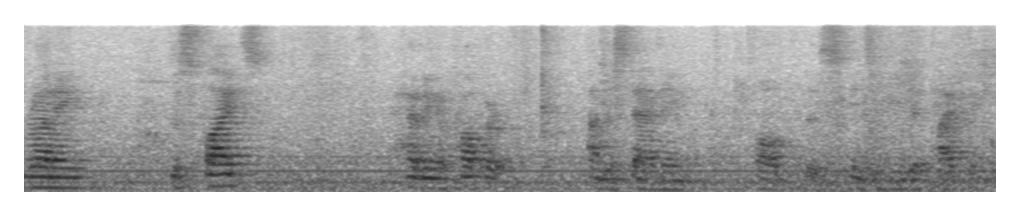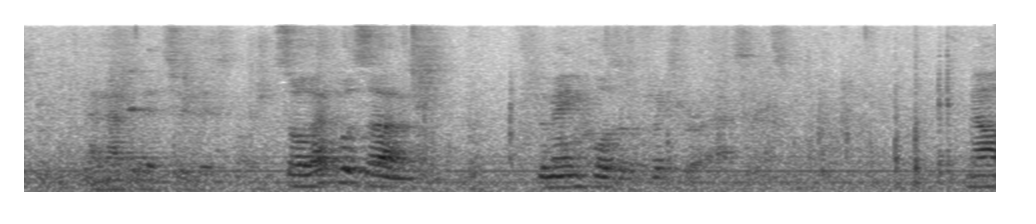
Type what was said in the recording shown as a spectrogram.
running despite having a proper understanding of this intermediate piping and that led to the explosion. So that was um, the main cause of the Flixborough accident. Now,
